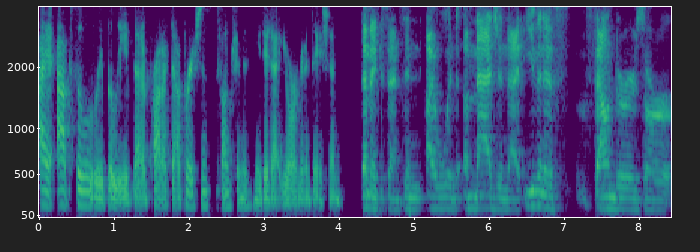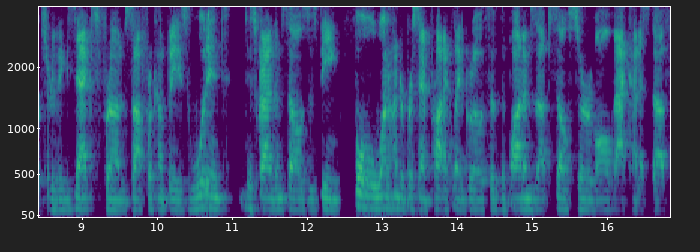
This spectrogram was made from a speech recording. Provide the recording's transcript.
I absolutely believe that a product operations function is needed at your organization. That makes sense. And I would imagine that even if founders or sort of execs from software companies wouldn't describe themselves as being full 100% product led growth of the bottoms up, self serve, all that kind of stuff,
